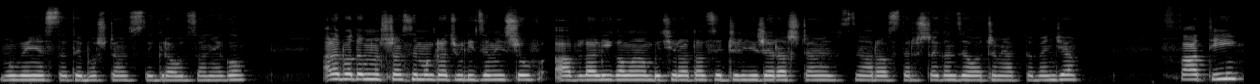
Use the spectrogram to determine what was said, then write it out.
Mówię niestety, bo Szczęsny grał za niego. Ale podobno Szczęsny ma grać w Lidze Mistrzów, a w La Liga mają być rotacje, czyli że raz Szczęsny, a raz Ter Stegen. Zobaczymy jak to będzie. Fati,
